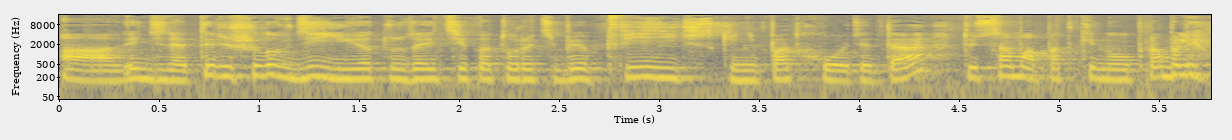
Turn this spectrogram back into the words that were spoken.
а, я не знаю, ты решила в диету зайти, которая тебе физически не подходит, да, то есть сама подкинула проблему.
